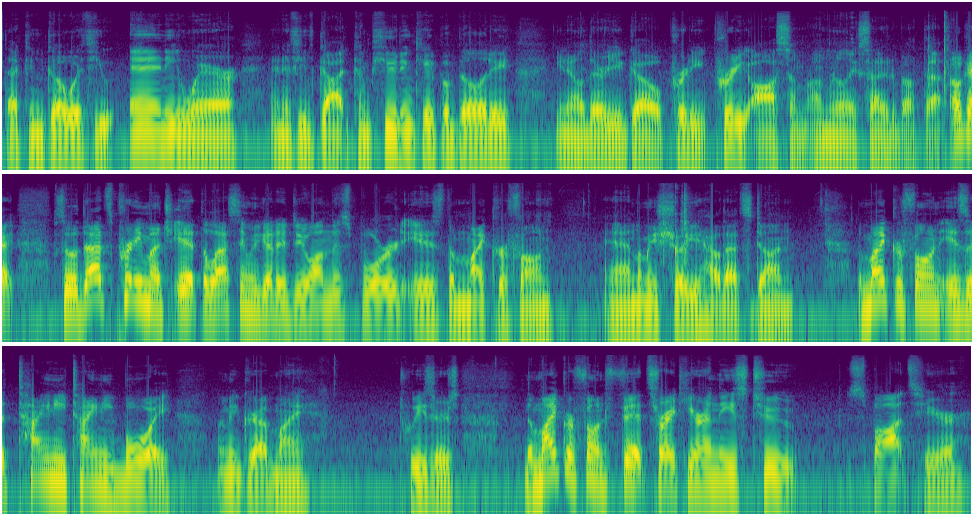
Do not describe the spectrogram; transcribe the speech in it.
that can go with you anywhere. And if you've got computing capability, you know, there you go. Pretty, pretty awesome. I'm really excited about that. Okay, so that's pretty much it. The last thing we got to do on this board is the microphone. And let me show you how that's done. The microphone is a tiny, tiny boy. Let me grab my tweezers. The microphone fits right here in these two spots here.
